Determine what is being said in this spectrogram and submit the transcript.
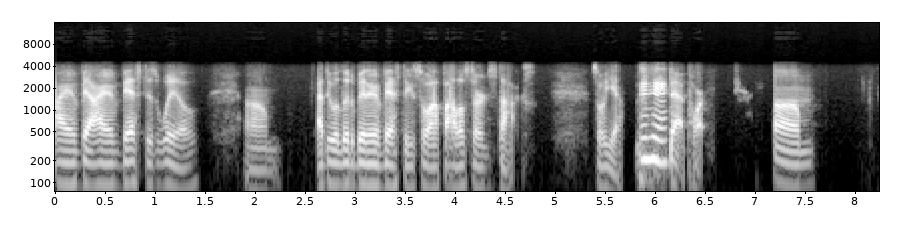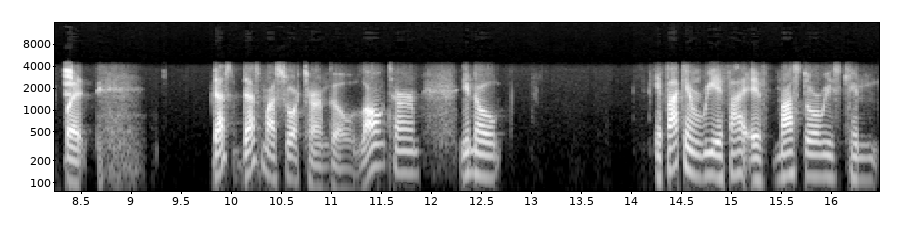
I inv- I invest as well. Um, I do a little bit of investing, so I follow certain stocks. So yeah, Mhm. that part. Um, but that's that's my short term goal. Long term, you know, if I can read if I if my stories can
